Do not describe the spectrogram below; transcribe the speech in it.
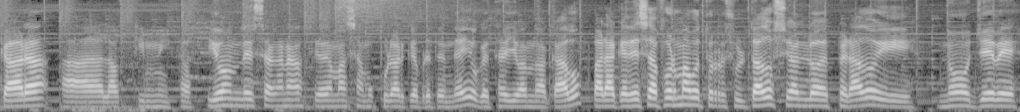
cara a la optimización de esa ganancia de masa muscular que pretendéis o que estáis llevando a cabo, para que de esa forma vuestros resultados sean los esperados y no lleve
